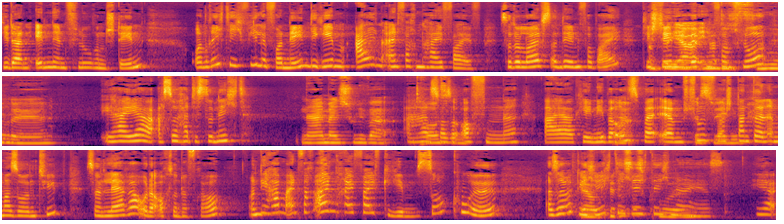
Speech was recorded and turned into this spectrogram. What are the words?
die dann in den Fluren stehen. Und richtig viele von denen, die geben allen einfach ein High Five. So, du läufst an denen vorbei, die Ach stehen ja, mitten vom Flur. Flure. Ja, ja. Ach so, hattest du nicht? Nein, meine Schule war Ah, draußen. es war so offen, ne? Ah ja, okay. Nee, bei ja, uns bei ähm, Schulflur stand dann immer so ein Typ, so ein Lehrer oder auch so eine Frau. Und die haben einfach allen High Five gegeben. So cool. Also wirklich ja, okay, richtig, richtig cool. nice. Ja.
